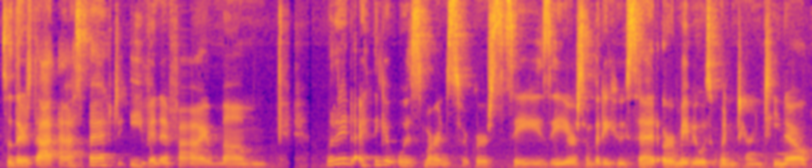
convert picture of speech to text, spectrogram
So there's that aspect. Even if i'm um, what did I think it was Martin Scorsese or somebody who said, or maybe it was Quentin Tarantino.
